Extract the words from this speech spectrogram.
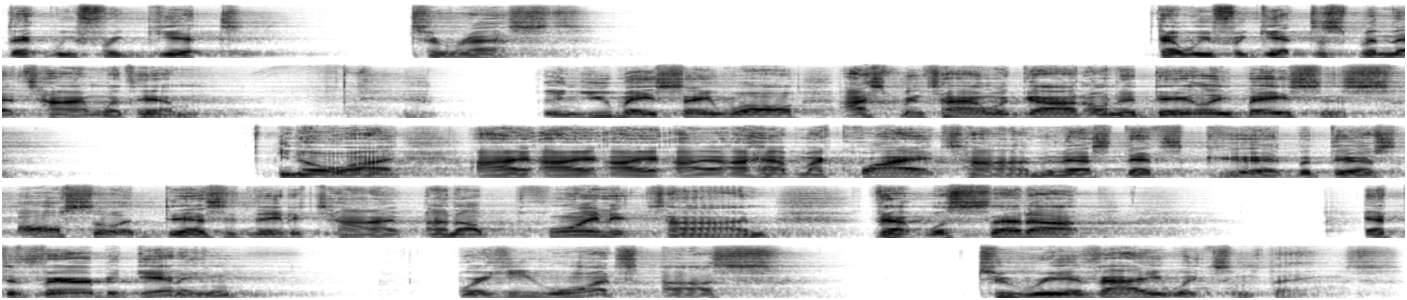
that we forget to rest, that we forget to spend that time with Him. And you may say, well, I spend time with God on a daily basis. You know, I, I, I, I, I have my quiet time, and that's, that's good. But there's also a designated time, an appointed time that was set up at the very beginning where He wants us to reevaluate some things.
